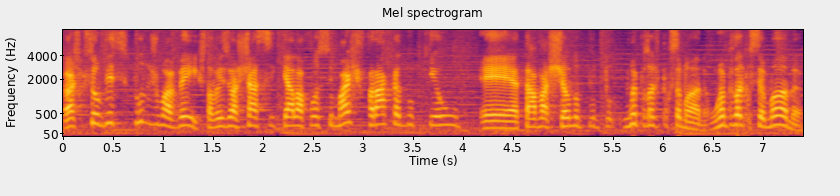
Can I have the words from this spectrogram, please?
eu acho que se eu visse tudo de uma vez, talvez eu achasse que ela fosse mais fraca do que eu é, tava achando um episódio por semana. Um episódio por semana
